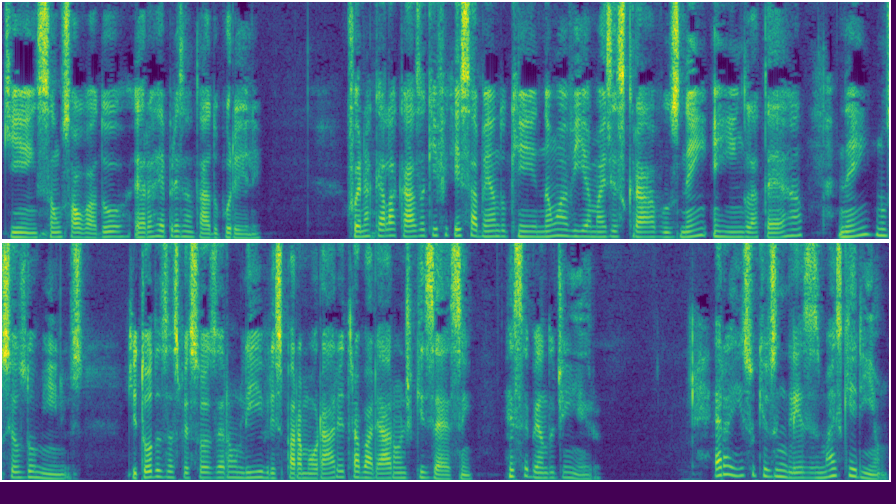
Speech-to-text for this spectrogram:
que em São Salvador era representado por ele. Foi naquela casa que fiquei sabendo que não havia mais escravos nem em Inglaterra, nem nos seus domínios, que todas as pessoas eram livres para morar e trabalhar onde quisessem, recebendo dinheiro. Era isso que os ingleses mais queriam,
